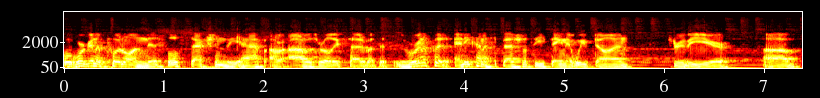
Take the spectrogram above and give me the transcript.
what we're going to put on this little section of the app, I, I was really excited about this, is we're going to put any kind of specialty thing that we've done through the year. Uh,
